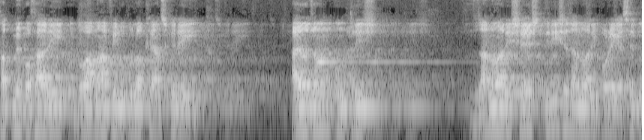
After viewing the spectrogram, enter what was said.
খতমে বখারি ও দোয়া মাহফিল উপলক্ষে আজকের এই আয়োজন উনত্রিশ জানুয়ারি শেষ, তিরিশে জানুয়ারি পড়ে গেছে দু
